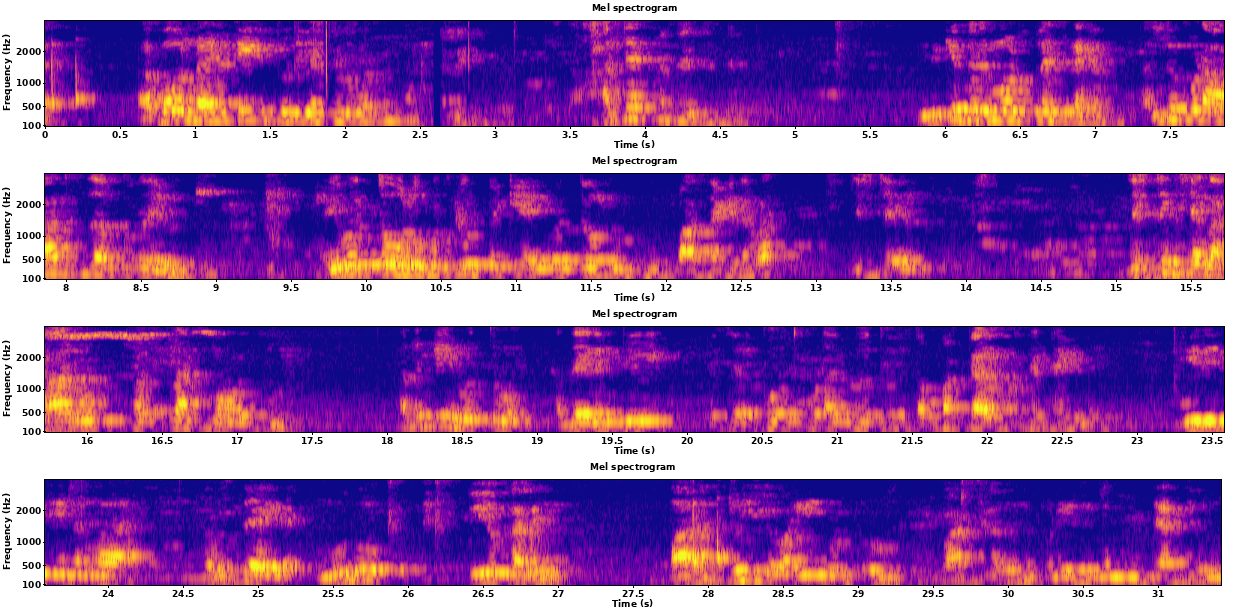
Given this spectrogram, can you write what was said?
ಅಬೌವ್ ನೈಂಟಿ ಟು ಎಷ್ಟು ಹಂಡ್ರೆಡ್ ಪರ್ಸೆಂಟ್ ಇದೆ. ಇದಕ್ಕಿಂತ ರಿಮೋಟ್ ಪ್ಲೇಸ್ನಾಗ ಅಲ್ಲೂ ಕೂಡ ಆರ್ಟ್ಸ್ದವ್ರು ಇವತ್ತು ಐವತ್ತೇಳು ಹುಡುಗರು ಪೈಕಿ ಐವತ್ತೇಳು ಹುಡುಗರು ಪಾಸ್ ಆಗಿದಾವ. ಡಿಸ್ಟ ಡಿಸ್ಟಿಂಕ್ಷನ್ ಆರು ಫಸ್ಟ್ ಕ್ಲಾಸ್ ಮೂವತ್ತು ಅದಕ್ಕೆ ಇವತ್ತು ಅದೇ ರೀತಿ ಎಸ್ ಎಲ್ ಕೋರ್ಟ್ ಕೂಡ ಇವತ್ತು ತೊಂಬತ್ತಾರು ಪರ್ಸೆಂಟ್ ಆಗಿದೆ. ಈ ರೀತಿ ನಮ್ಮ ಸಂಸ್ಥೆ ಮೂರು ಪಿ ಯು ಕಾಲೇಜು ಭಾಳ ಅತ್ಯುನ್ನತವಾಗಿ ಇವತ್ತು ಮಾರ್ಕ್ಸ್ಗಳನ್ನು ಪಡೆಯಲು ನಮ್ಮ ವಿದ್ಯಾರ್ಥಿಗಳು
